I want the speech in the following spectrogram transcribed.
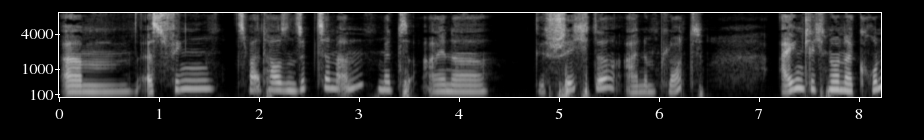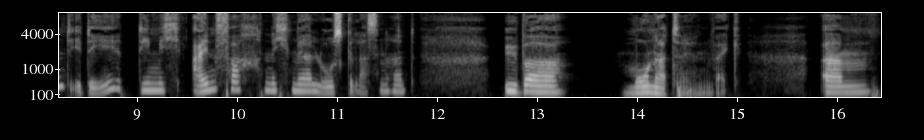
Ähm, es fing 2017 an mit einer Geschichte, einem Plot, eigentlich nur einer Grundidee, die mich einfach nicht mehr losgelassen hat über Monate hinweg. Ähm,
